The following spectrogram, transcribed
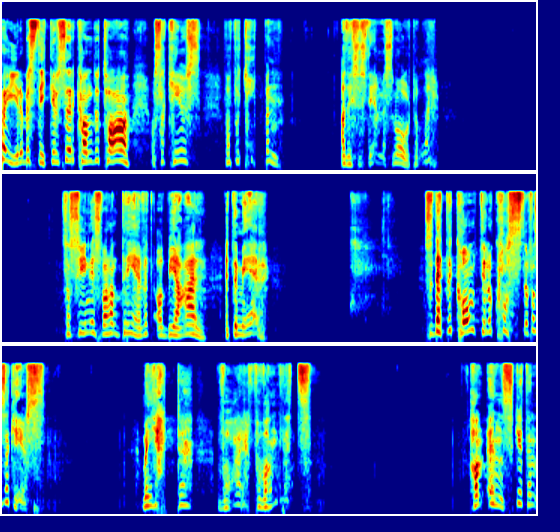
høyere bestikkelser kan du ta. Og Sakkeus var på toppen av det systemet som overtaler. Sannsynligvis var han drevet av begjær etter mer. Så dette kom til å koste for Sakkeus. Men hjertet var forvandlet. Han ønsket en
